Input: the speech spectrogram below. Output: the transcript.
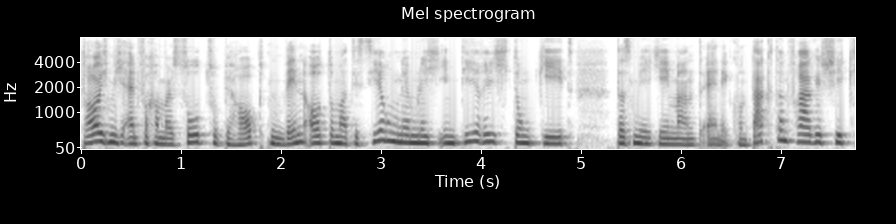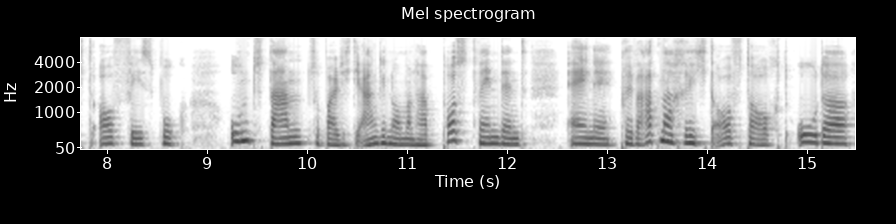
Traue ich mich einfach einmal so zu behaupten, wenn Automatisierung nämlich in die Richtung geht, dass mir jemand eine Kontaktanfrage schickt auf Facebook und dann, sobald ich die angenommen habe, postwendend eine Privatnachricht auftaucht oder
